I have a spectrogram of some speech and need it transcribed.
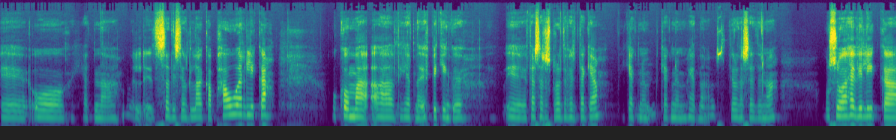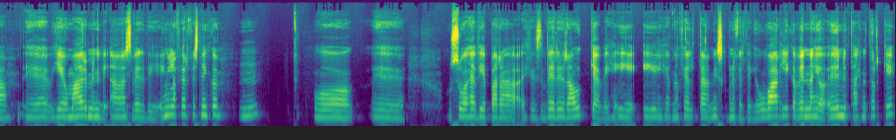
eh, og hérna seti stjórn Laga Power líka og koma að hérna, uppbyggingu eh, þessara sprótafyrirtækja gegnum, gegnum hérna, stjórnarsetuna. Og svo hef ég líka ég og maðurinn aðeins verið í englafjárfestningum Mm og, uh, og svo hef ég bara verið ráðgjafi í, í hérna, fjölda nýsköpunarfyrirtæki og var líka að vinna hjá auðnu teknitorki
